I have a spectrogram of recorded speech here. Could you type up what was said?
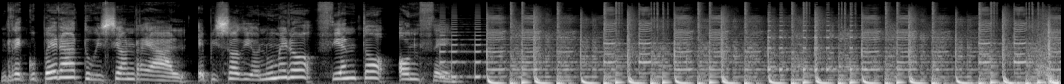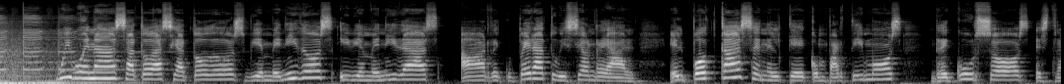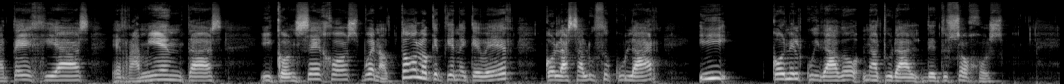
Recupera tu visión real, episodio número 111. Muy buenas a todas y a todos, bienvenidos y bienvenidas a Recupera tu visión real, el podcast en el que compartimos recursos, estrategias, herramientas y consejos, bueno, todo lo que tiene que ver con la salud ocular y con el cuidado natural de tus ojos.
